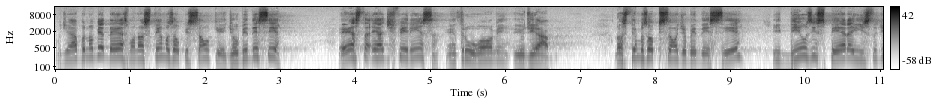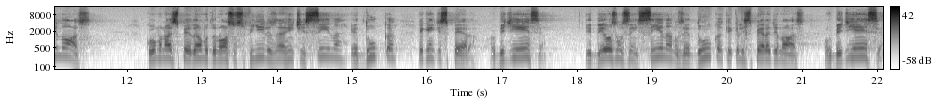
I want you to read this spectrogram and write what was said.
O diabo não obedece, mas nós temos a opção o quê? De obedecer. Esta é a diferença entre o homem e o diabo. Nós temos a opção de obedecer e Deus espera isto de nós. Como nós esperamos dos nossos filhos, né? a gente ensina, educa, o que, a gente espera? Obediência. E Deus nos ensina, nos educa, o que, que Ele espera de nós? Obediência.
